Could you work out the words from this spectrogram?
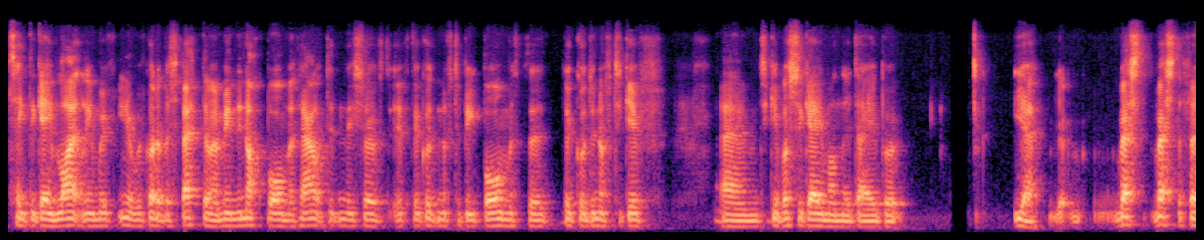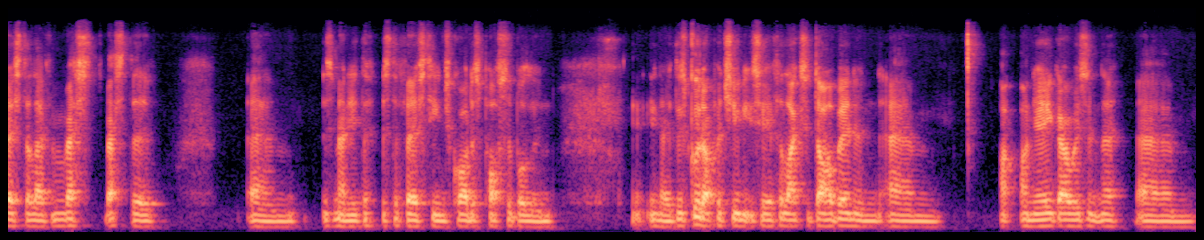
take the game lightly, and we've you know we've got to respect them. I mean, they knocked Bournemouth out, didn't they? So if, if they're good enough to beat Bournemouth, they're, they're good enough to give um, to give us a game on the day. But yeah, rest rest the first eleven, rest rest the um, as many as the first team squad as possible, and you know there's good opportunities here for likes of Dobbin and um, Onyango, isn't there? Um,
